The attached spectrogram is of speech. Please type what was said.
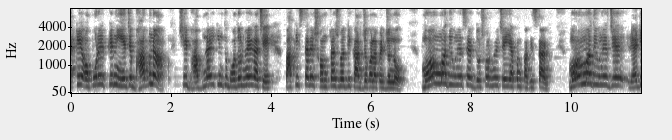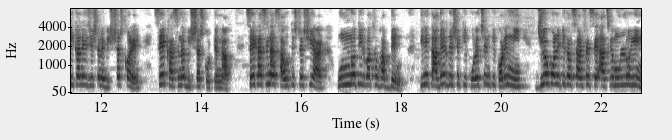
একে অপরেরকে নিয়ে যে ভাবনা, সেই ভাবনাই কিন্তু বদল হয়ে গেছে পাকিস্তানের সন্ত্রাসবাদী কার্যকলাপের জন্য। মোহাম্মদ ইউনেসের দোসর হয়েছে এই এখন পাকিস্তান। মোহাম্মদ ইউনেস যে র্যাডিকালাইজেশনে বিশ্বাস করেন, শেখ হাসিনা বিশ্বাস করতেন না। শেখ হাসিনা সাউথ ইস্ট এশিয়ার উন্নতির কথা ভাবতেন। তিনি তাদের দেশে কি করেছেন, কি করেননি জিও পলিটিক্যাল সার্ফেসে আজকে মূল্যহীন।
